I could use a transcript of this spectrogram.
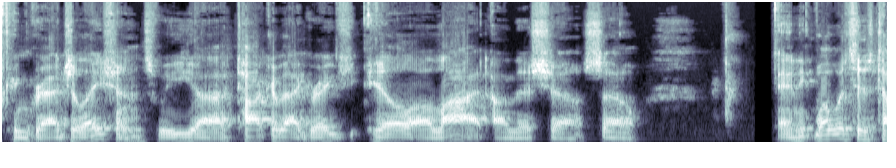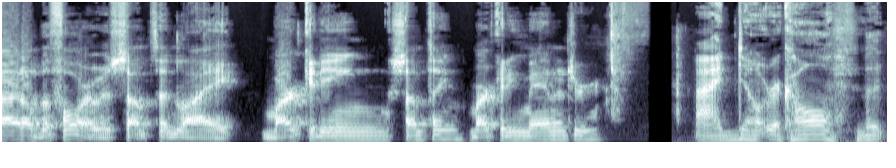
Congratulations. We uh, talk about Greg Hill a lot on this show. So, and what was his title before? It was something like marketing something, marketing manager. I don't recall, but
